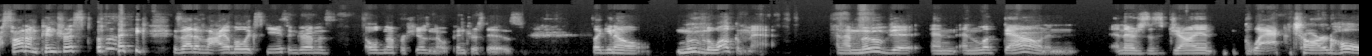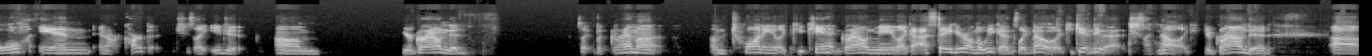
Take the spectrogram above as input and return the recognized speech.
I saw it on Pinterest. like, is that a viable excuse? And grandma's old enough where she doesn't know what Pinterest is. It's like, you know, move the welcome mat and I moved it and and looked down and and there's this giant black charred hole in in our carpet. She's like, Egypt, um, you're grounded. It's like, but grandma, I'm 20. Like you can't ground me. Like I stay here on the weekends. Like no, like you can't do that. She's like, no, like you're grounded. Uh,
